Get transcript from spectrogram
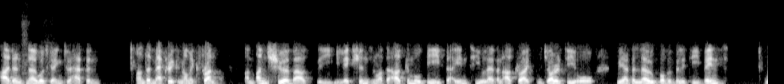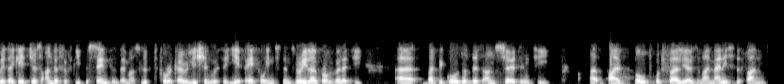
I don't know what's going to happen on the macroeconomic front. I'm unsure about the elections and what the outcome will be if the ANC will have an outright majority or we have a low probability event where they get just under 50% and they must look for a coalition with the EFF, for instance, very low probability. Uh, but because of this uncertainty, uh, I build portfolios and I manage the funds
